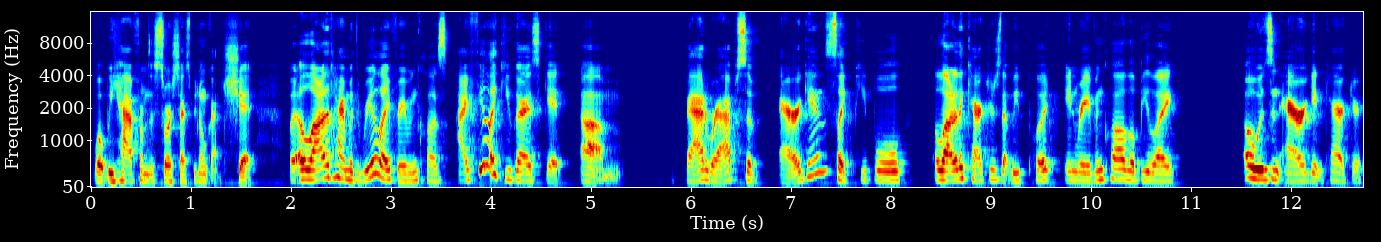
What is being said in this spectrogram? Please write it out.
what we have from the source text, we don't got shit. But a lot of the time with real life Ravenclaws, I feel like you guys get um bad raps of arrogance. Like people, a lot of the characters that we put in Ravenclaw, they'll be like, "Oh, it's an arrogant character."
